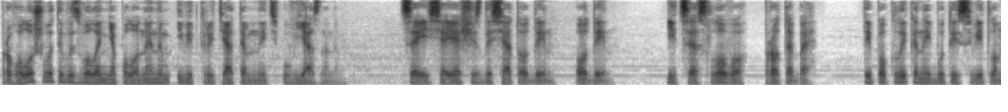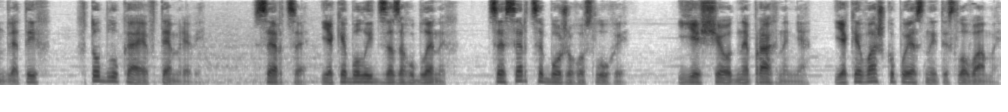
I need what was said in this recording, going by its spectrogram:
проголошувати визволення полоненим і відкриття темниць ув'язненим. Це Ісая 61, 1. І це слово про тебе. Ти покликаний бути світлом для тих, хто блукає в темряві. Серце, яке болить за загублених, це серце Божого слуги. Є ще одне прагнення, яке важко пояснити словами.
